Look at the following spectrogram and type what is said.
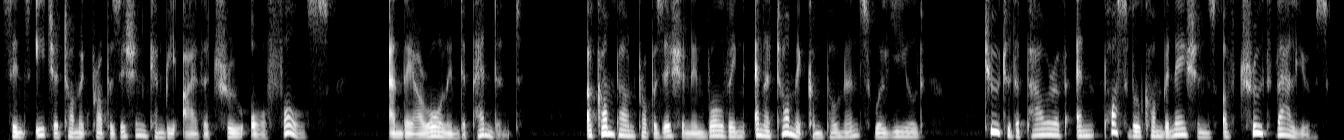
Since each atomic proposition can be either true or false, and they are all independent, a compound proposition involving n atomic components will yield 2 to the power of n possible combinations of truth values,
